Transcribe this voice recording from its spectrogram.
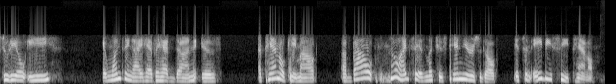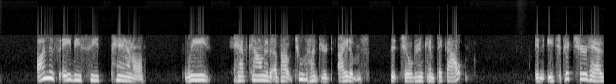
Studio E. And one thing I have had done is a panel came out about, no, I'd say as much as 10 years ago. It's an ABC panel. On this ABC panel, we have counted about 200 items that children can pick out. And each picture has,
